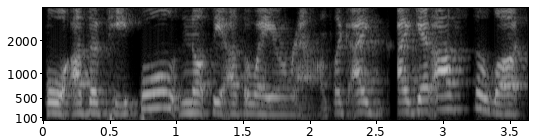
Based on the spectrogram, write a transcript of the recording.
for other people, not the other way around. Like I, I get asked a lot,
